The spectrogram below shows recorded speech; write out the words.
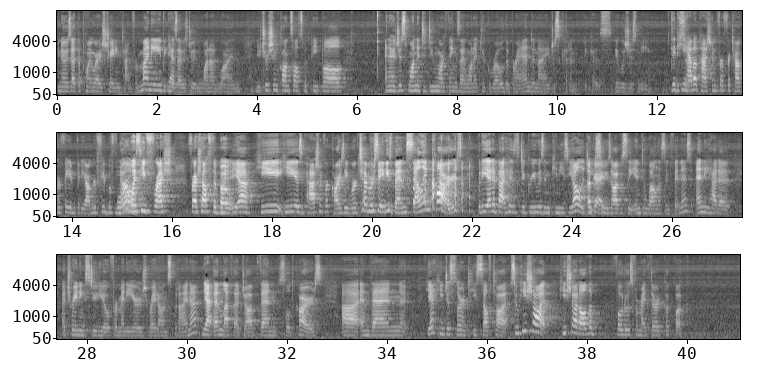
You know, it was at the point where I was trading time for money because Yeah. I was doing one-on-one nutrition consults with people, and I just wanted to do more things. I wanted to grow the brand, and I just couldn't because it was just me. Did he So- have a passion for photography and videography before? No. Or was he fresh fresh off the boat? Yeah, he he is a passion for cars. He worked at Mercedes Benz selling cars, but he had about his degree was in kinesiology, Okay. so he's obviously into wellness and fitness, and he had a a training studio for many years right on Spadina. Yeah. Then left that job, then sold cars, uh, and then yeah, he just learned. He's self taught. So he shot he shot all the photos for my third cookbook.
